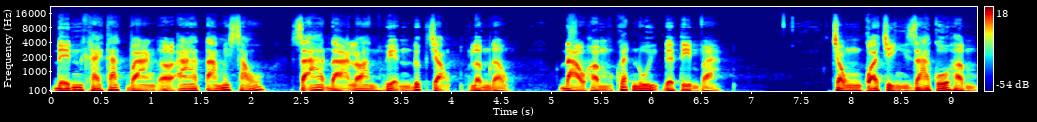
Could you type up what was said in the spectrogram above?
đến khai thác vàng ở A 86 xã Đà Loan, huyện Đức Trọng, Lâm Đồng, đào hầm quét núi để tìm vàng. Trong quá trình gia cố hầm,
